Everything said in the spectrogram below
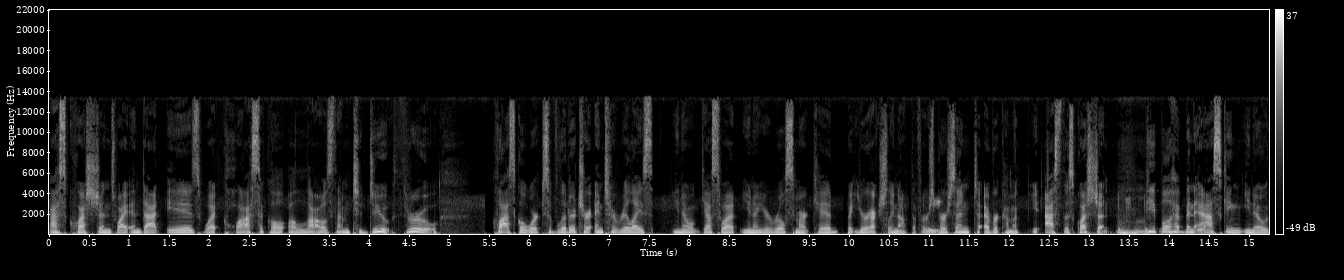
Ask questions why, and that is what classical allows them to do through classical works of literature and to realize, you know, guess what? You know, you're a real smart kid, but you're actually not the first person to ever come up, ask this question. Mm-hmm. People have been asking, you know,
